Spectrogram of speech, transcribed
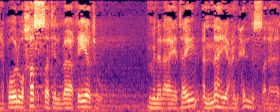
يقول وخصت الباقية من الآيتين النهي عن حل الصلاة.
